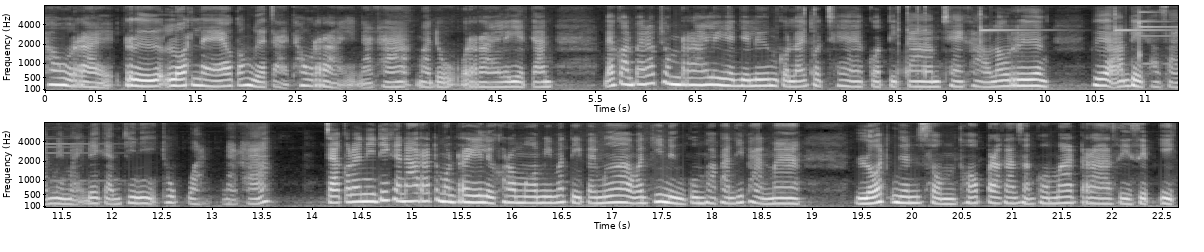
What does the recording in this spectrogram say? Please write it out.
เท่าไหร่ หรือลดแล้วต้องเหลือจ่ายเท่าไหร่นะคะ มาดูรายละเอียดกัน และก่อนไปรับชมรายละเอียดอย่าลืมกดไลค์กดแชร์กดติดตามแชร์ข่าวเล่าเรื่อง เพื่ออัปเดตข่าวสารใหม่ ๆ ด้วยกันที่นี่ทุกวันนะคะ จากกรณีที่คณะรัฐมนตรีหรือครมมีมติไปเมื่อวันที่ 1 กุมภาพันธ์ที่ผ่านมา ลดเงินสมทบประกันสังคมมาตรา 40 อีก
